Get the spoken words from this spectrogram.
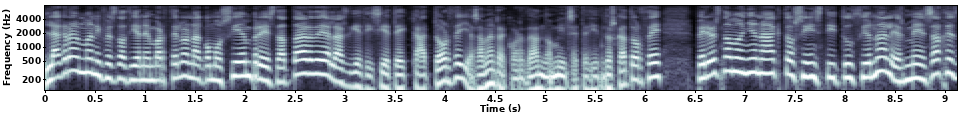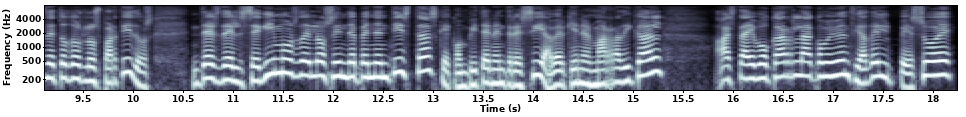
La gran manifestación en Barcelona, como siempre, esta tarde a las 17.14, ya saben, recordando 1714, pero esta mañana actos institucionales, mensajes de todos los partidos, desde el seguimos de los independentistas, que compiten entre sí a ver quién es más radical, hasta evocar la convivencia del PSOE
